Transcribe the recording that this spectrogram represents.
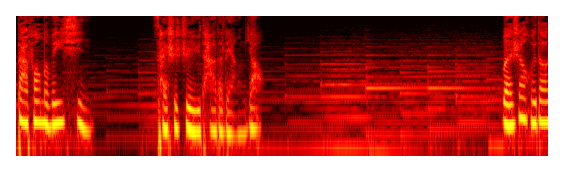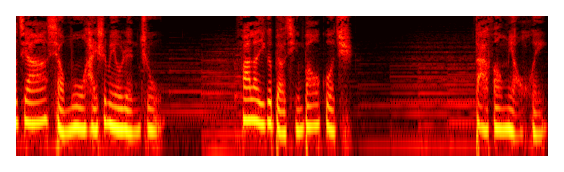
大方的微信才是治愈他的良药。晚上回到家，小木还是没有忍住，发了一个表情包过去。大方秒回：“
